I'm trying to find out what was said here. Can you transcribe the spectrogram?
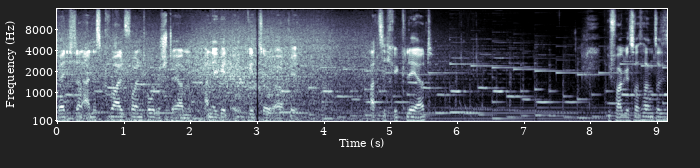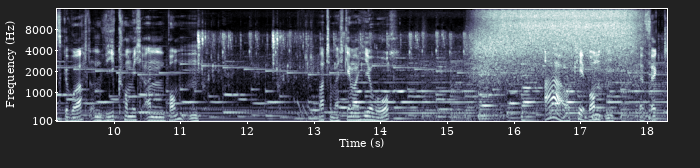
werde ich dann eines qualvollen Todes sterben? Ah ne, geht, geht so, okay. Hat sich geklärt. Die Frage ist, was hat uns das jetzt gebracht und wie komme ich an Bomben? Warte mal, ich gehe mal hier hoch. Ah, okay, Bomben. Perfekt.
